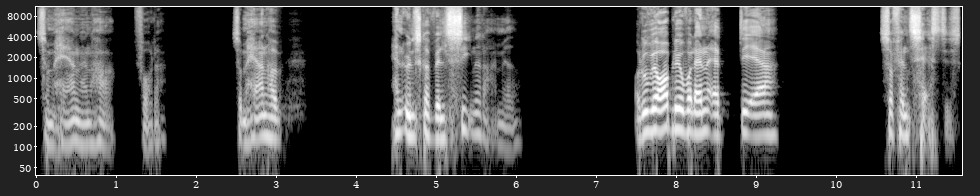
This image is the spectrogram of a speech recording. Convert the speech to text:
som Herren han har for dig. Som Herren har, han ønsker at velsigne dig med. Og du vil opleve, hvordan at det er så fantastisk,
